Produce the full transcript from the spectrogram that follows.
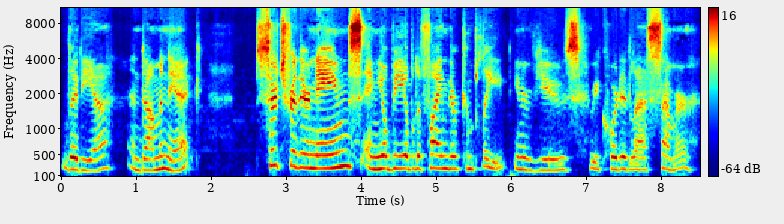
Lydia, and Dominic. Search for their names and you'll be able to find their complete interviews recorded last summer.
